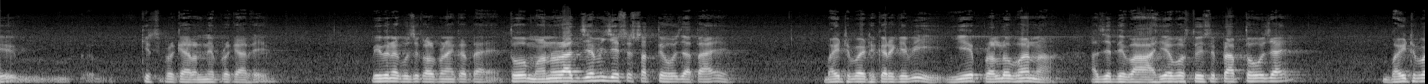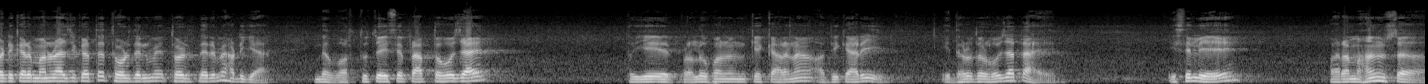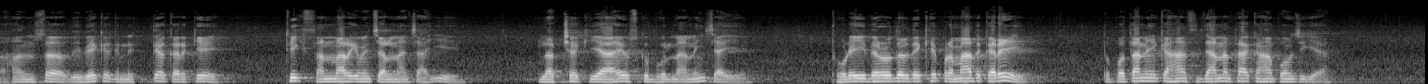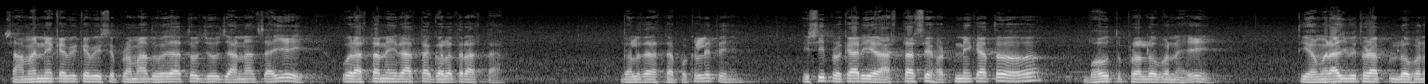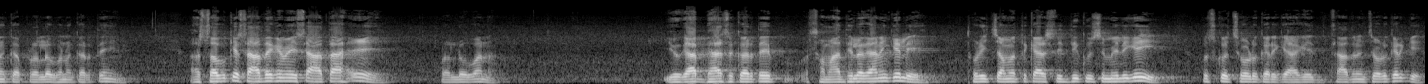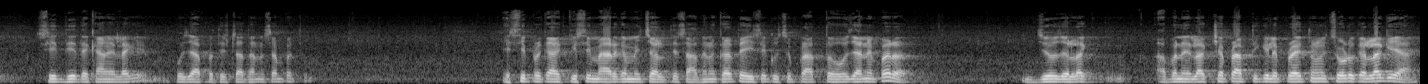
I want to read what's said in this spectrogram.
किस प्रकार, अन्य प्रकार है? विभिन्न कुछ कल्पना करता है। तो मनोराज्य में जैसे सत्य हो जाता है, बैठ बैठ करके भी ये प्रलोभन अजय बाह्य वस्तु से प्राप्त हो जाए, बैठ बैठ कर मनोराज्य करते थोड़ी देर में, थोड़ी देर में हट गया। न वस्तु तो इसे प्राप्त हो जाए तो ये प्रलोभन के कारण अधिकारी इधर-उधर हो जाता है। इसलिए परमहंस, हंस, विवेक, नित्य करके ठीक सन्मार्ग में चलना चाहिए। लक्ष्य किया है, उसको भूलना नहीं चाहिए। थोड़े इधर-उधर देखे, प्रमाद करे तो पता नहीं कहाँ से जाना था, कहाँ पहुँच गया। सामान्य कभी-कभी से प्रमाद हो जाए तो जो जाना चाहिए, वो रास्ता नहीं, रास्ता गलत रास्ता। गलत रास्ता पकड़ लेते हैं। इसी प्रकार ये रास्ता से हटने का तो बहुत प्रलोभन है। तो यमराज भी थोड़ा प्रलोभन का, प्रलोभन करते हैं। और सबके साधक में ऐसे आता है प्रलोभन। योगाभ्यास करते समाधि लगाने के लिए थोड़ी चमत्कार सिद्धि कुछ मिल गई उसको छोड़ करके आगे साधन छोड़ करके सिद्धि दिखाने लगे पूजा प्रतिष्ठा धन संपत्ति। इसी प्रकार किसी मार्ग में चलते साधन करते इसे कुछ प्राप्त हो जाने पर जो जो लक, अपने लक्ष्य प्राप्ति के लिए प्रयत्न छोड़ कर लग गया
